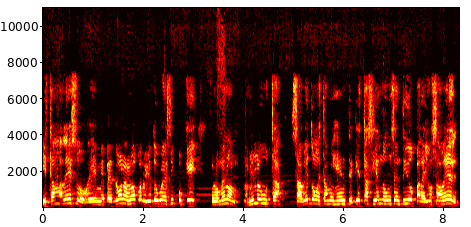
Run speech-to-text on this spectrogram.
y está mal eso. Eh, me perdonan, ¿no? Pero yo te voy a decir por qué. Por lo menos a mí me gusta saber dónde está mi gente, qué está haciendo en un sentido para yo saber.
